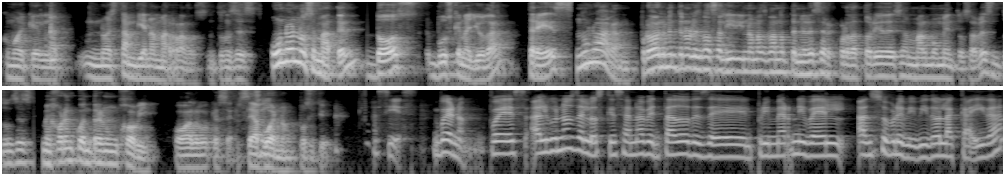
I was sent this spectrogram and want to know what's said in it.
como de que la- no están bien amarrados. Entonces, uno, no se maten, dos, busquen ayuda, tres, no lo hagan. Probablemente no les va a salir y nada más van a tener ese recordatorio de ese mal momento, ¿sabes? Entonces, mejor encuentren un hobby o algo que hacer, sea Sí. bueno, positivo. Así es. Bueno, pues algunos de los que se han aventado desde el primer nivel han sobrevivido la caída.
